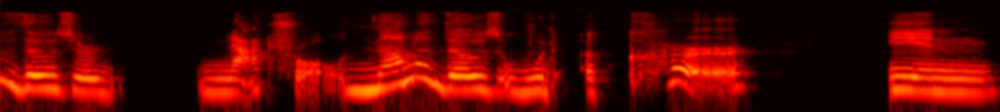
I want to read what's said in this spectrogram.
of those are natural. None of those would occur in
